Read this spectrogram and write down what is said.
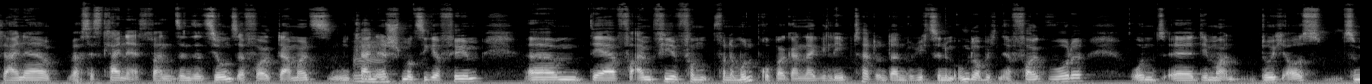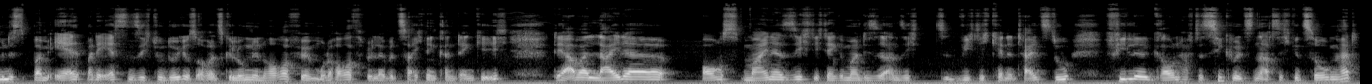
kleiner, was heißt kleiner, es war ein Sensationserfolg damals, ein kleiner mhm. schmutziger Film, ähm, der vor allem viel vom, von der Mundpropaganda gelebt hat und dann wirklich zu einem unglaublichen Erfolg wurde und äh, den man durchaus, zumindest beim er bei der ersten Sichtung durchaus auch als gelungenen Horrorfilm oder Horrorthriller bezeichnen kann, denke ich, der aber leider aus meiner Sicht, ich denke mal, diese Ansicht, wie ich dich kenne, teilst du, viele grauenhafte Sequels nach sich gezogen hat.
